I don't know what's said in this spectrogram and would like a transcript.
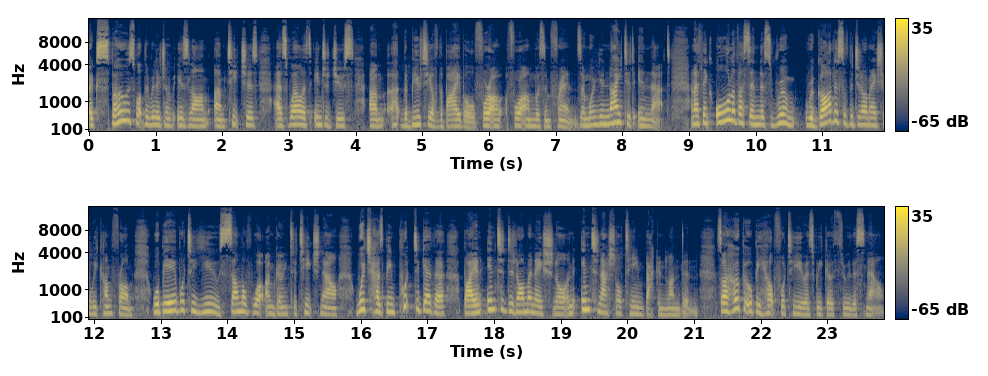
expose what the religion of Islam um, teaches, as well as introduce um, the beauty of the Bible for our, for our Muslim friends. And we're united in that. And I think all of us in this room, regardless of the denomination we come from, will be able to use some of what I'm going to teach now, which has been put together by an interdenominational and international team back in London. So I hope it will be helpful to you as we go through this now.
